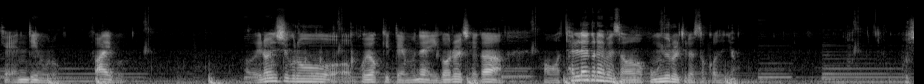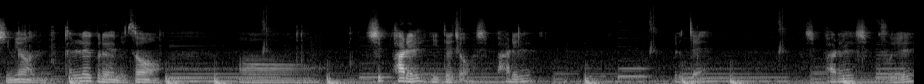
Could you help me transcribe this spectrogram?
이렇게 엔딩으로 5 어, 이런 식으로 어, 보였기 때문에 이거를 제가 어, 텔레그램에서 공유를 드렸었거든요 보시면 텔레그램에서 어, 18일 이때죠 18일 이때 18일, 19일,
